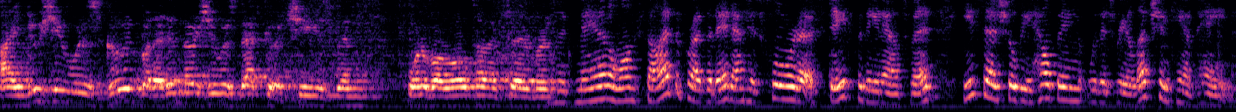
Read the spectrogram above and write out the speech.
I knew she was good, but I didn't know she was that good. She's been one of our all-time favorites. McMahon alongside the president at his Florida estate for the announcement. He says she'll be helping with his reelection campaign.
